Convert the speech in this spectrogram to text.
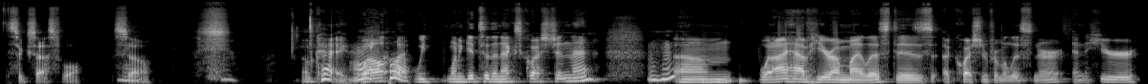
successful. Right. So yeah. Okay. Right, well, cool. we want to get to the next question then. Mm-hmm. Um, what I have here on my list is a question from a listener, and here,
